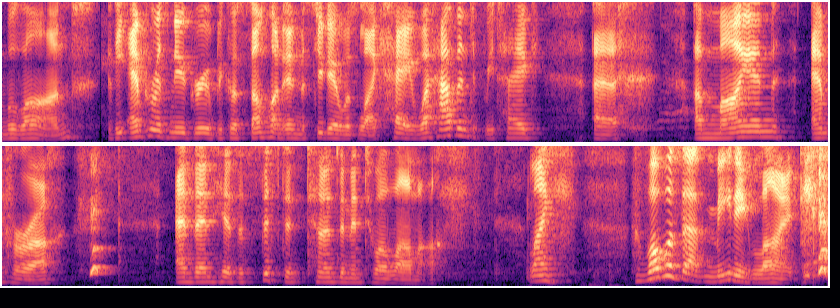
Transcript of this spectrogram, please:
Mulan, The Emperor's New Groove, because someone in the studio was like, hey, what happens if we take a, a Mayan emperor and then his assistant turns him into a llama? Like, what was that meeting like?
